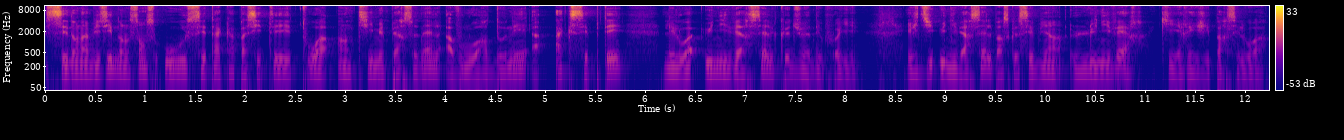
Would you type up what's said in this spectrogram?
c'est dans l'invisible dans le sens où c'est ta capacité, toi, intime et personnelle, à vouloir donner, à accepter les lois universelles que Dieu a déployées. Et je dis universel parce que c'est bien l'univers qui est régi par ces lois.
